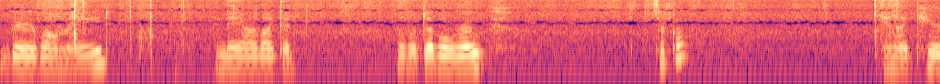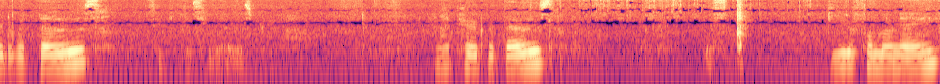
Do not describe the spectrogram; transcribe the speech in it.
Very well made and they are like a little double rope circle. And I paired with those. See if you can see that is pretty well. And I paired with those. This beautiful Monet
